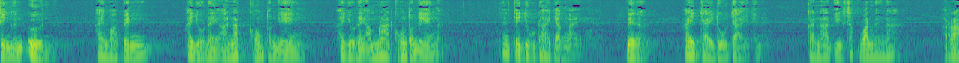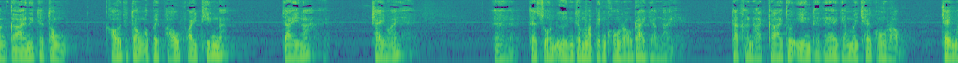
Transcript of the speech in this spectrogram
สิ่งอื่น ๆ ให้มาเป็นให้อยู่ในอนัตของตนเอง ให้อยู่ในอำนาจของตนเองน่ะยังจะอยู่ได้ยังไงนี่นะให้ใจดูใจเนี่ยขนาดอีกสักวันหนึ่งนะร่างกายนี่จะต้อง เขาจะต้องเอาไปเผาไฟทิ้งนะใจนะ ใช่ไหมแต่ส่วนอื่นจะมาเป็นของเราได้ยังไงแต่ขนาดกายตัวเองแท้ๆยังไม่ใช่ของเรา ใช่ไหม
